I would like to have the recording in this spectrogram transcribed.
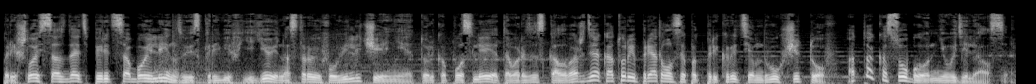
Пришлось создать перед собой линзу, искривив ее и настроив увеличение. Только после этого разыскал вождя, который прятался под прикрытием двух щитов, а так особо он не выделялся.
